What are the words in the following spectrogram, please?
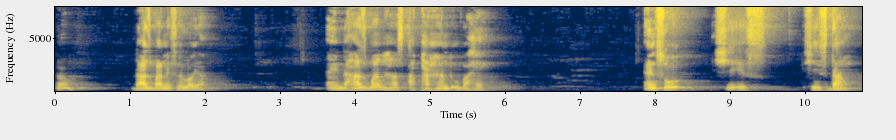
Well, the husband is a lawyer. And the husband has upper hand over her. And so she is she is down.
